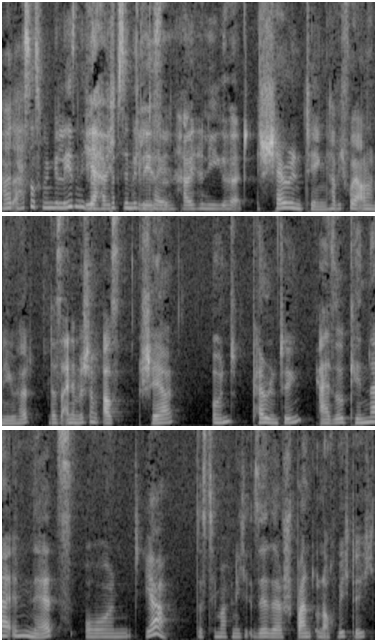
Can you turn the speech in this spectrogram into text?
Ha- Hast du es vorhin gelesen? ja, hab- habe ich, hab's dir mitgeteilt. gelesen. Habe ich noch nie gehört. Sharenting habe ich vorher auch noch nie gehört. Das ist eine Mischung aus Share und Parenting, also Kinder im Netz. Und ja, das Thema finde ich sehr, sehr spannend und auch wichtig.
